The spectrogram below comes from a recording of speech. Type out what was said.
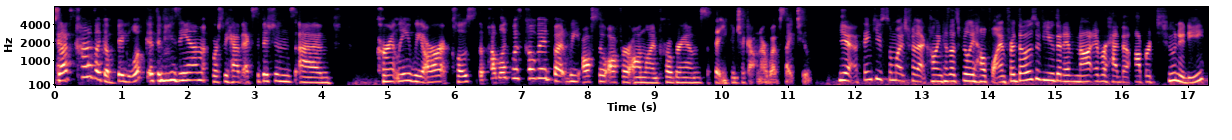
So that's kind of like a big look at the museum. Of course, we have exhibitions. Um, currently, we are closed to the public with COVID, but we also offer online programs that you can check out on our website too. Yeah, thank you so much for that, Colleen, because that's really helpful. And for those of you that have not ever had the opportunity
